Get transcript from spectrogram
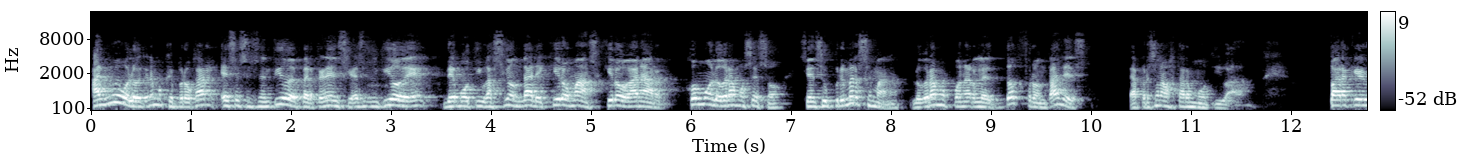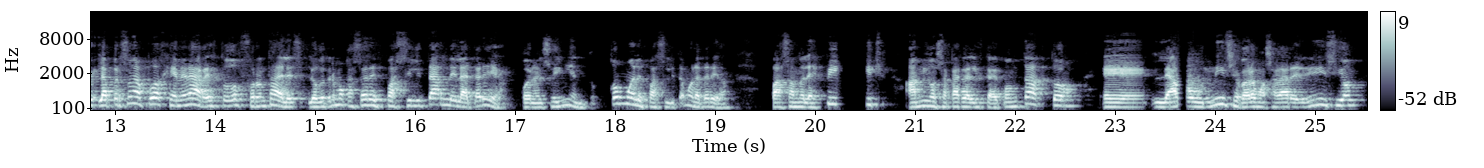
Al nuevo lo que tenemos que provocar es ese sentido de pertenencia, ese sentido de, motivación. Dale, quiero más, quiero ganar. ¿Cómo logramos eso? Si en su primera semana logramos ponerle dos frontales, la persona va a estar motivada. Para que la persona pueda generar estos dos frontales, lo que tenemos que hacer es facilitarle la tarea con el seguimiento. ¿Cómo le facilitamos la tarea? Pasándole speed, amigos, sacar la lista de contacto, eh, le hago un inicio, que ahora vamos a hablar del inicio,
